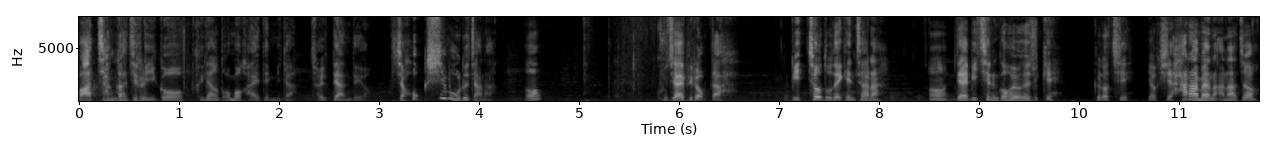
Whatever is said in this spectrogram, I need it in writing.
마찬가지로 이거 그냥 넘어가야 됩니다. 절대 안 돼요. 진짜 혹시 모르잖아. 어? 굳이 할 필요 없다. 미쳐도 돼 괜찮아. 어 내가 미치는 거 허용해 줄게. 그렇지. 역시 하라면 안 하죠?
